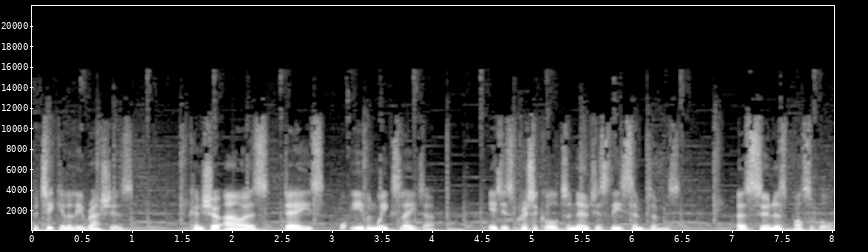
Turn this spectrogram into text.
particularly rashes, can show hours, days, or even weeks later. It is critical to notice these symptoms as soon as possible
